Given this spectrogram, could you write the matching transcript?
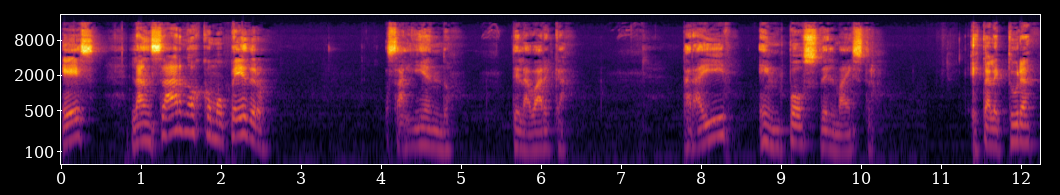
Es lanzarnos como Pedro saliendo de la barca para ir en pos del Maestro. Esta lectura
